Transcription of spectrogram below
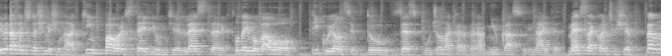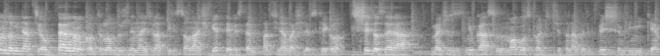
Tym razem przenosimy się na King Power Stadium, gdzie Leicester podejmowało pikujący w dół zespół Johna Carvera Newcastle United. Mecz zakończył się pełną dominacją, pełną kontrolą drużyny Nigela Pearsona. Świetny występ Marcina Wasilewskiego. 3 do 0 w meczu z Newcastle. Mogło skończyć się to nawet wyższym wynikiem.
